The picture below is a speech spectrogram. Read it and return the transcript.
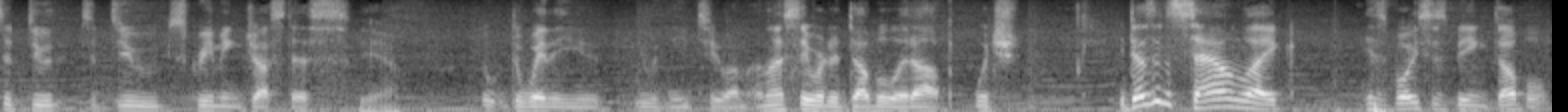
to do to do screaming justice yeah, the, the way that you you would need to, um, unless they were to double it up. Which it doesn't sound like his voice is being doubled.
